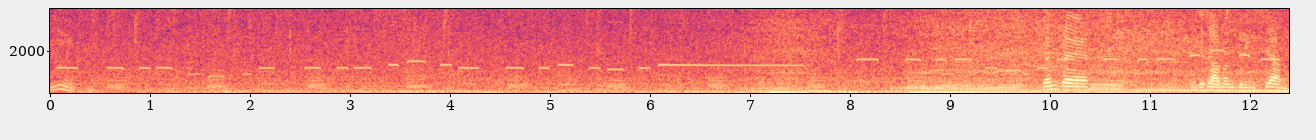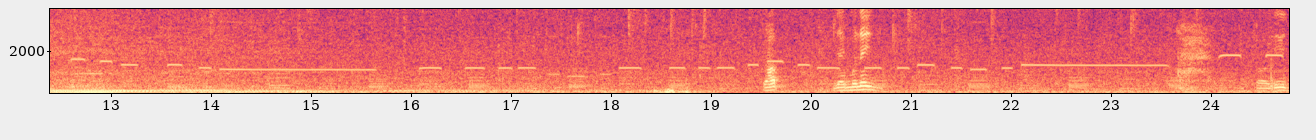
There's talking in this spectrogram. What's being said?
Mm. Siyempre, may kasamang drinks yan. Sarap. Lemonade. Ah, solid.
